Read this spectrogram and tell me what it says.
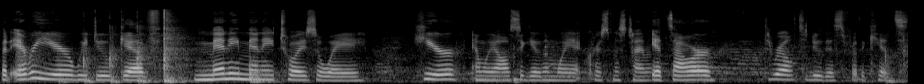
But every year we do give many, many toys away here, and we also give them away at Christmas time. It's our thrill to do this for the kids.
